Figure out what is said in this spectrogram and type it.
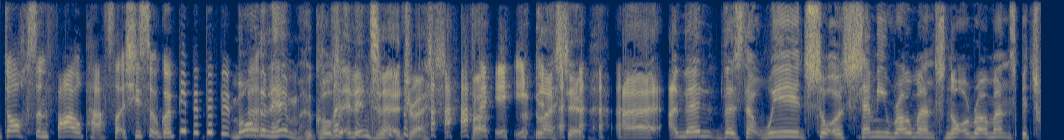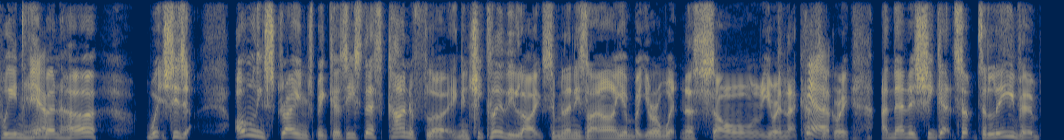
DOS and file paths. Like she's sort of going beep, beep, beep, beep. More but- than him, who calls it an internet address. But bless him. Uh, and then there's that weird sort of semi romance, not a romance between him Yeah. and her, which is only strange because he's this kind of flirting and she clearly likes him. And then he's like, oh, yeah, but you're a witness, so you're in that Yeah. category. And then as she gets up to leave him,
